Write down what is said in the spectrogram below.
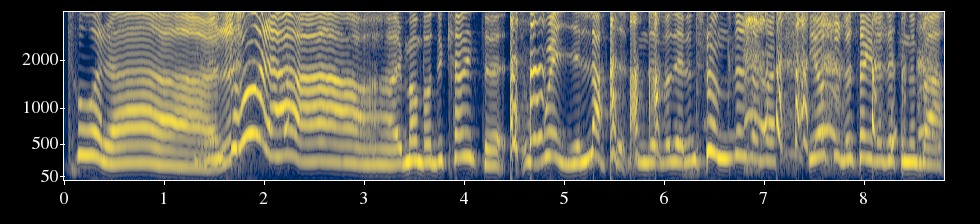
Tårar. Tårar! Man bara, du kan inte waila typ om det var det du trodde. Bara, jag trodde säkert att jag kunde bara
